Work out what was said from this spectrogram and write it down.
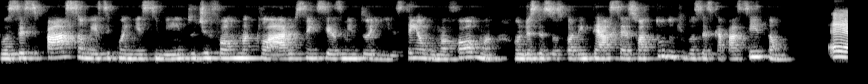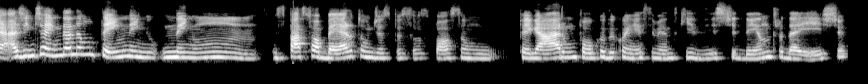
vocês passam esse conhecimento de forma clara, sem ser as mentorias? Tem alguma forma onde as pessoas podem ter acesso a tudo que vocês capacitam? É, a gente ainda não tem nenhum, nenhum espaço aberto onde as pessoas possam pegar um pouco do conhecimento que existe dentro da Eixo.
